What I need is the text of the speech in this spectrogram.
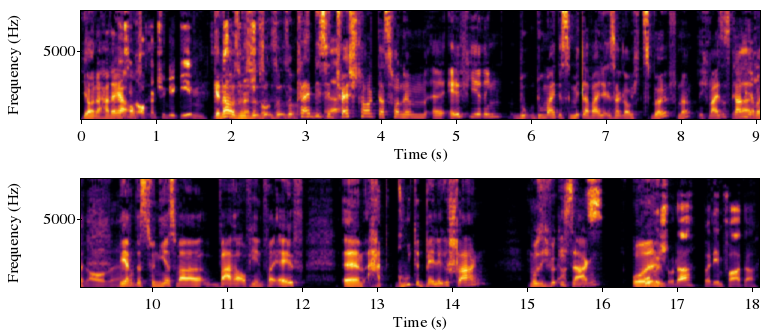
ja, da hat er ja auch, auch ganz schön gegeben. So genau, so, so, so, so, ein klein bisschen ja. Trash-Talk, das von einem äh, Elfjährigen. Du, du meintest, mittlerweile ist er, glaube ich, zwölf, ne? Ich weiß es gar ja, nicht, aber glaube, während ja. des Turniers war, war er auf jeden Fall elf. Ähm, hat gute Bälle geschlagen, muss ich wirklich sagen. Und Komisch, oder? Bei dem Vater.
